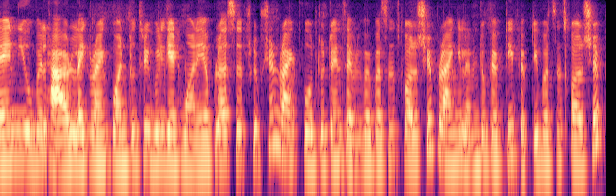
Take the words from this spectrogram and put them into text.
then you will have like rank 1 to 3 will get one year plus subscription rank 4 to 10 75% scholarship rank 11 to 50 50% scholarship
